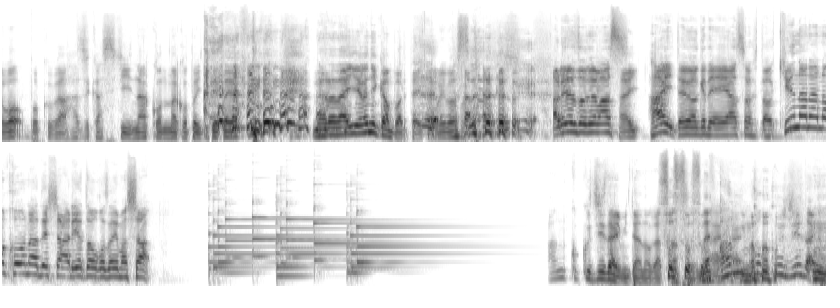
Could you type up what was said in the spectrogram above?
後僕が恥ずかしいなこんなこと言ってたよ ならないように頑張りたいと思います。ありがとうございます。ははい。い、というわけでエアソフト97のコーナーでした。ありがとうございました。暗黒時代みたいなのがあったんですよね。そうそうそう。はい暗黒時代。うん。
